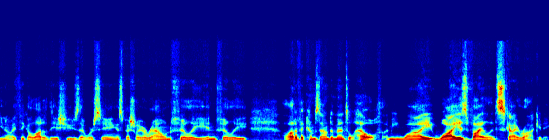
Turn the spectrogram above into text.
you know, I think a lot of the issues that we're seeing, especially around Philly, in Philly, a lot of it comes down to mental health. I mean, why why is violence skyrocketing?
